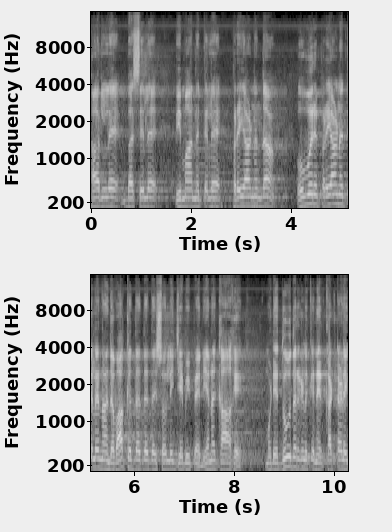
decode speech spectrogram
காரில் பஸ்ஸில் விமானத்தில் பிரயாணம் தான். ஒவ்வொரு பிரயாணத்தில் நான் இந்த வாக்கு சொல்லி ஜெபிப்பேன். எனக்காக. உம்முடைய தூதர்களுக்கு நீர் கட்டளை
